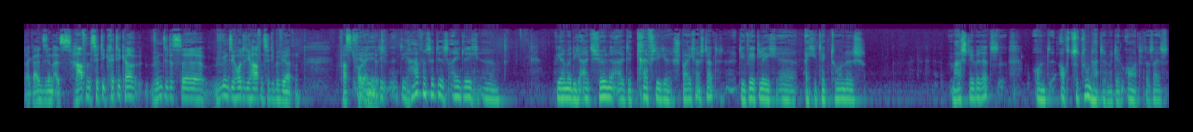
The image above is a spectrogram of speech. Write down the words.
Da galten Sie dann als Hafen City Kritiker. Würden Sie das, äh, wie würden Sie heute die Hafen City bewerten? Fast vollendet. Die, die, die Hafen City ist eigentlich äh, wir haben ja die als schöne, alte, kräftige Speicherstadt, die wirklich äh, architektonisch Maßstäbe setzt und auch zu tun hatte mit dem Ort. Das heißt,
